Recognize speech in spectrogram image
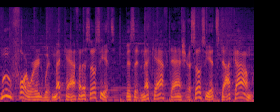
Move forward with Metcalf and Associates. Visit metcalf-associates.com.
